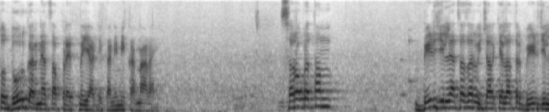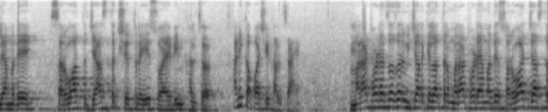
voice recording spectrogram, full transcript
तो दूर करण्याचा प्रयत्न या ठिकाणी मी करणार आहे. सर्वप्रथम बीड जिल्ह्याचा जर विचार केला तर बीड जिल्ह्यामध्ये सर्वात जास्त क्षेत्र हे सोयाबीन खालचं आणि कपाशी खालचं आहे. मराठवाड्याचा जर विचार केला तर मराठवाड्यामध्ये सर्वात जास्त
